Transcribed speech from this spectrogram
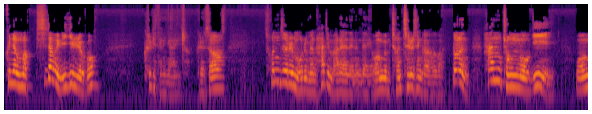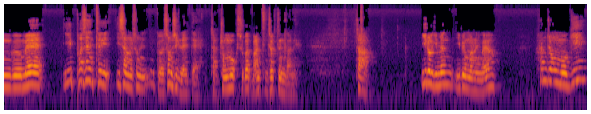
그냥 막 시장을 이기려고 그렇게 되는 게 아니죠. 그래서 손절을 모르면 하지 말아야 되는데 원금 전체를 생각하고 또는 한 종목이 원금의 2% 이상을 손, 그 손실을 낼 때, 자, 종목 수가 많든 적든 간에. 자, 1억이면 200만 원인가요? 한 종목이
